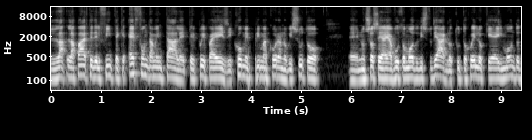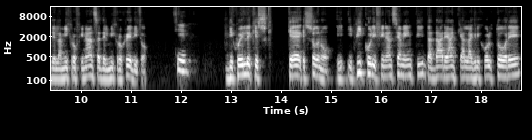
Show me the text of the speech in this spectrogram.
la, la, parte del fintech è fondamentale per quei paesi come prima ancora hanno vissuto eh, non so se hai avuto modo di studiarlo, tutto quello che è il mondo della microfinanza e del microcredito. Sì. Di quelli che, che, sono i, i, piccoli finanziamenti da dare anche all'agricoltore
